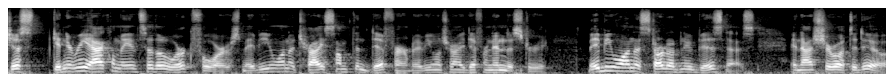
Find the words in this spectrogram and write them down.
Just getting reacclimated to the workforce. Maybe you want to try something different. Maybe you want to try a different industry. Maybe you want to start a new business and not sure what to do.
